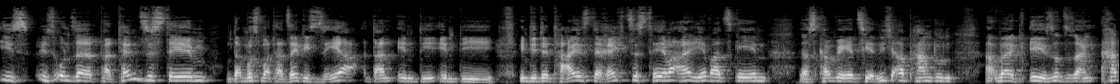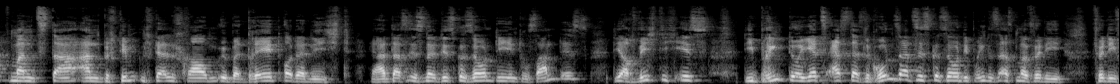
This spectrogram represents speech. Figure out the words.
ist, ist unser Patentsystem, und da muss man tatsächlich sehr dann in die, in die, in die Details der Rechtssysteme jeweils gehen. Das können wir jetzt hier nicht abhandeln, aber äh, sozusagen hat man es da an bestimmten Stellschrauben überdreht oder nicht? Ja, das ist eine Diskussion, die interessant ist, die auch wichtig ist. Die bringt nur jetzt erst als eine Grundsatzdiskussion, die bringt es erstmal für die, für die,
